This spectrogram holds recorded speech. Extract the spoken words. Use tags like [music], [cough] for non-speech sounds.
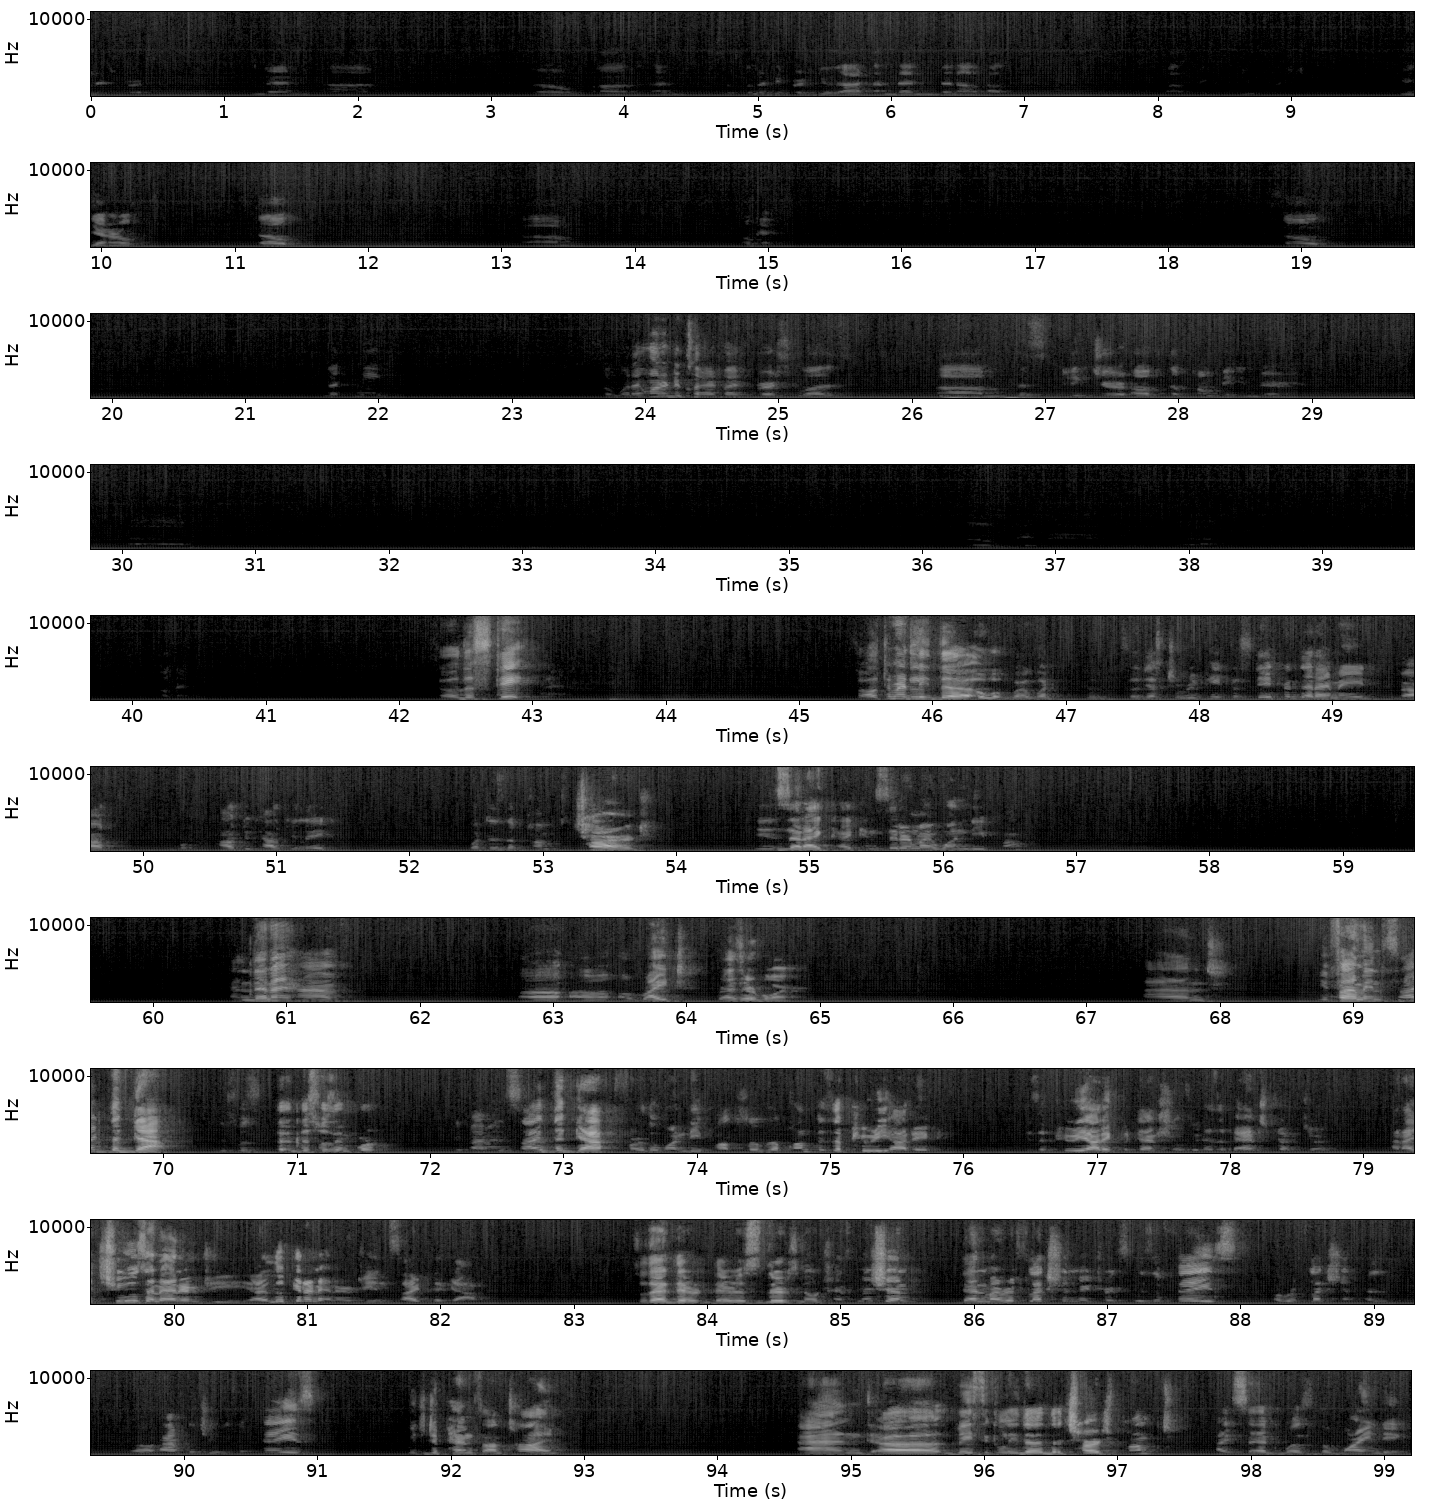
general. So, um, okay. So, let me. So, what I wanted to clarify first was So the state. So ultimately, the what, what, so just to repeat the statement that I made about how to calculate what is the pump charge is that I, I consider my 1D pump, and then I have uh, a, a right reservoir. And if I'm inside the gap, this was this was important. Inside the gap for the 1D pump, so the pump is a periodic is a periodic potential. So it has a band structure, and I choose an energy. I look at an energy inside the gap, so that there there is there's no transmission. Then my reflection matrix is a phase. A reflection is, uh, amplitude is a phase, which depends on time. And uh, basically, the, the charge pumped, I said, was the winding.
